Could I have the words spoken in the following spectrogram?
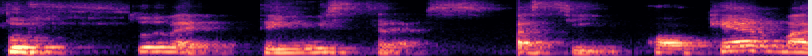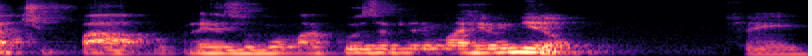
puf, tudo bem, tem um estresse. Assim, qualquer bate-papo para resolver uma coisa vira uma reunião. Sim.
